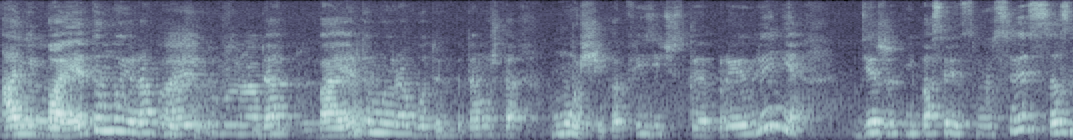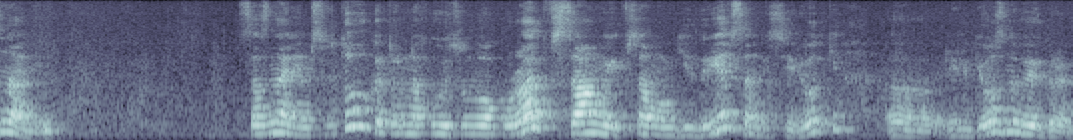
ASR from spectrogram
они поэтому и работают. Поэтому и Да, работают. поэтому и работают, потому что мощи, как физическое проявление, держат непосредственную связь с сознанием. Сознанием святого, который находится ну, аккурат в, самой, в самом ядре, в самой середке э, религиозного эгрегора.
